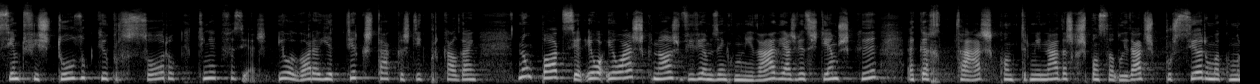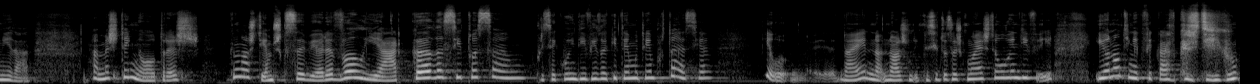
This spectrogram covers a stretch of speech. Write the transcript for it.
sempre fiz tudo o que o professor o que tinha que fazer. Eu agora ia ter que estar castigo porque alguém. Não pode ser. Eu, eu acho que nós vivemos em comunidade e às vezes temos que acarretar com determinadas responsabilidades por ser uma comunidade. Mas tem outras que nós temos que saber avaliar cada situação. Por isso é que o indivíduo aqui tem muita importância. Eu, não é? Nós, em situações como esta, o indivíduo, eu não tinha que ficar de castigo,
